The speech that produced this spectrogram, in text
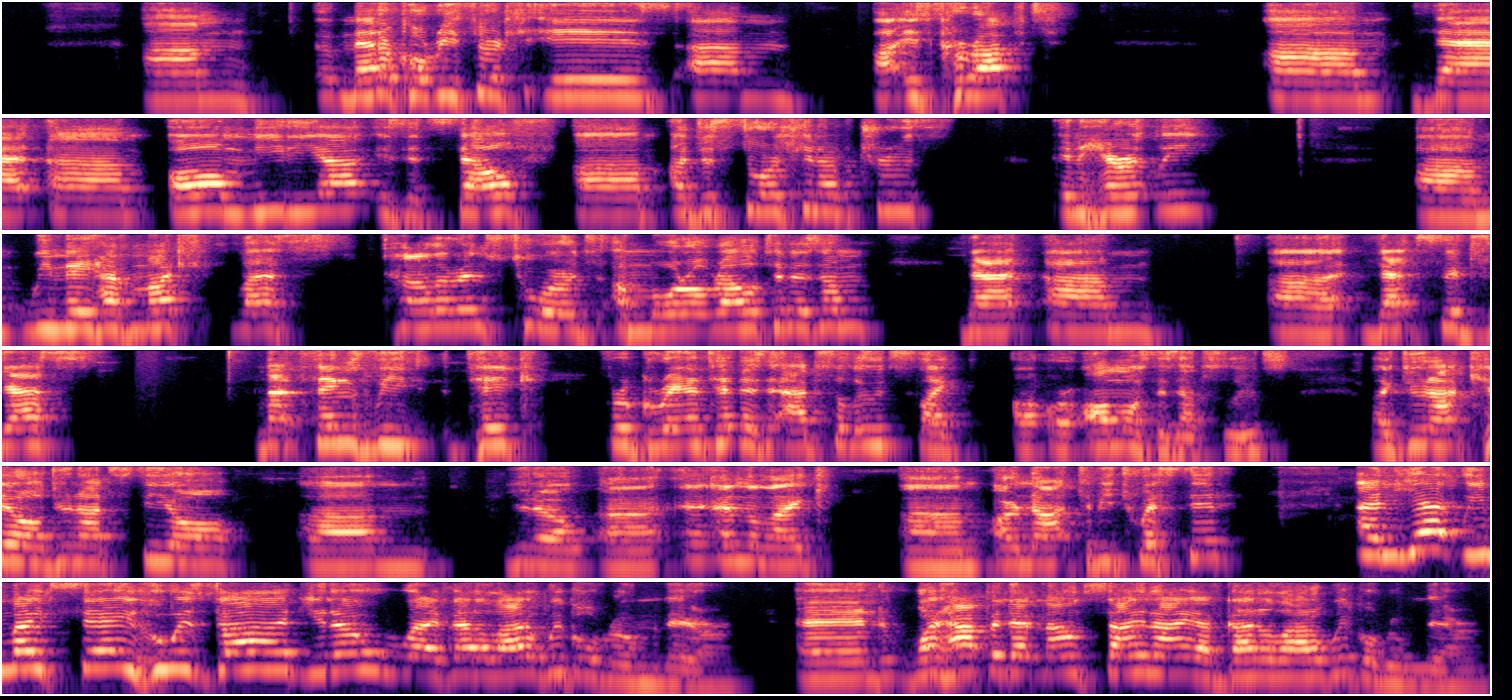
Um, medical research is, um, uh, is corrupt um, that um, all media is itself um, a distortion of truth inherently. Um, we may have much less tolerance towards a moral relativism that um, uh, that suggests that things we take for granted as absolutes, like or almost as absolutes, like do not kill, do not steal, um, you know, uh, and, the like, um, are not to be twisted. And yet we might say, who is God? You know, I've got a lot of wiggle room there. And what happened at Mount Sinai? I've got a lot of wiggle room there.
